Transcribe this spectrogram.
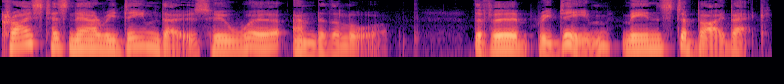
Christ has now redeemed those who were under the law. The verb redeem means to buy back.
